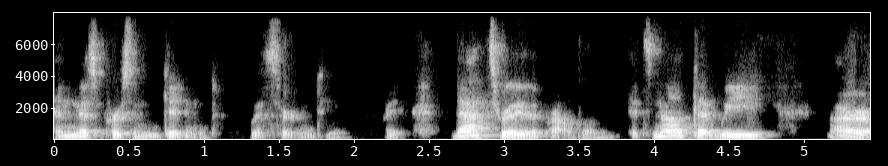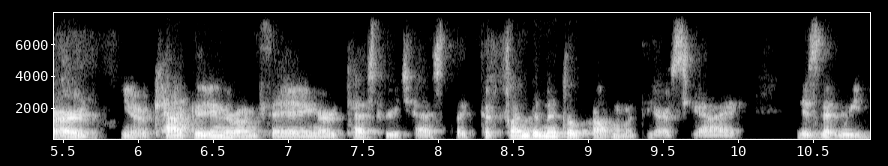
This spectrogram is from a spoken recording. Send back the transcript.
and this person didn't with certainty, right? That's really the problem. It's not that we are, are you know calculating the wrong thing or test retest. Like the fundamental problem with the RCI is that we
